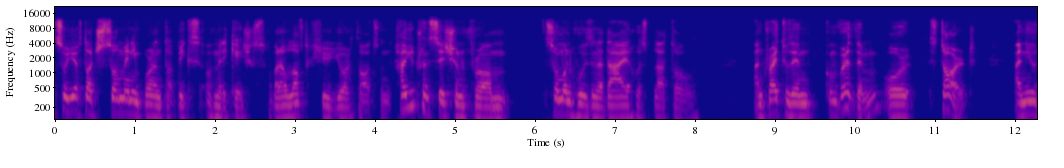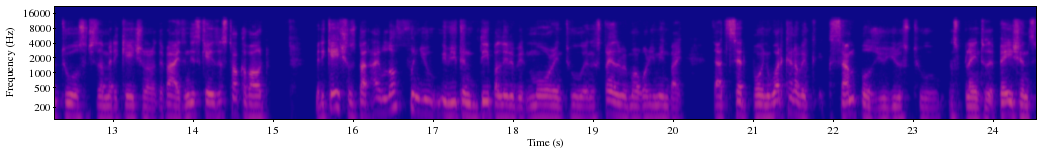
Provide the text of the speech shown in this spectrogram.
So you have touched so many important topics of medications, but I would love to hear your thoughts on how you transition from someone who is in a diet who has plateaued and try to then convert them or start a new tool such as a medication or a device. In this case, let's talk about medications, but I would love when you if you can deep a little bit more into and explain a little bit more what you mean by that set point, what kind of examples you use to explain to the patients.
